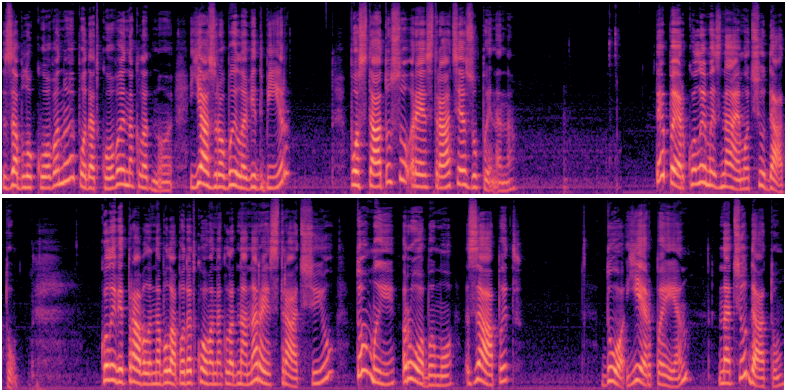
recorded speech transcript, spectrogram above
заблокованої податкової накладної. Я зробила відбір по статусу реєстрація зупинена. Тепер, коли ми знаємо цю дату, коли відправлена була податкова накладна на реєстрацію, то ми робимо запит до ЄРПН на цю дату.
